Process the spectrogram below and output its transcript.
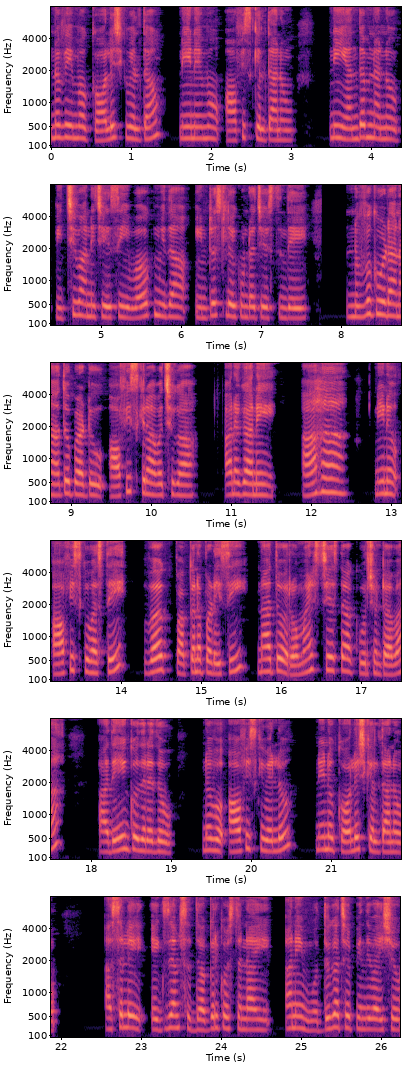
నువ్వేమో కాలేజ్కి వెళ్తావు నేనేమో ఆఫీస్కి వెళ్తాను. నీ అందం నన్ను పిచ్చివాణ్ణి చేసి వర్క్ మీద ఇంట్రెస్ట్ లేకుండా చేస్తుంది. నువ్వు కూడా నాతో పాటు ఆఫీస్కి రావచ్చుగా. అనగానే ఆహా నేను ఆఫీస్కి వస్తే వర్క్ పక్కన పడేసి నాతో రొమాన్స్ చేస్తా కూర్చుంటావా? అదేం కుదరదు. నువ్వు ఆఫీస్కి వెళ్ళు నేను కాలేజ్కి వెళ్తాను. అసలే ఎగ్జామ్స్ దగ్గరికి వస్తున్నాయి అని ముద్దుగా చెప్పింది వైషు.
